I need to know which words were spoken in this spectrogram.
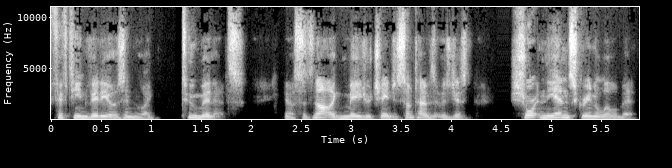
15 videos in like two minutes. You know, so it's not like major changes. Sometimes it was just shorten the end screen a little bit,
